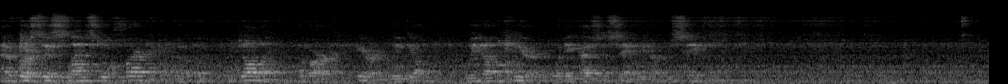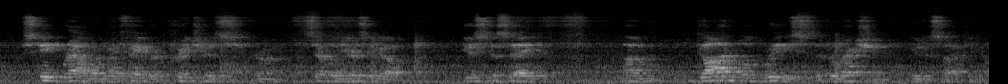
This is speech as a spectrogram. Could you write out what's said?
And of course, this lends to a hardening, a, a dulling of our hearing. We don't, we don't hear what He has to say. We don't receive Him. Steve Brown, one of my favorite preachers from several years ago, used to say, um, God will grease the direction you decide to go.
